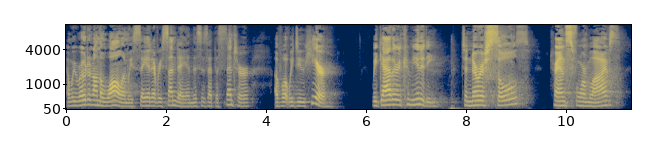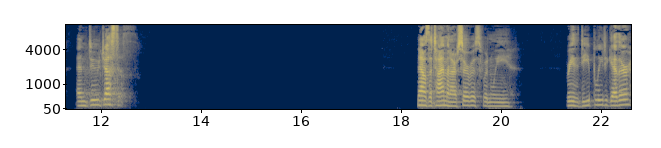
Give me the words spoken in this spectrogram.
And we wrote it on the wall and we say it every Sunday. And this is at the center of what we do here. We gather in community to nourish souls, transform lives, and do justice. Now is the time in our service when we breathe deeply together,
